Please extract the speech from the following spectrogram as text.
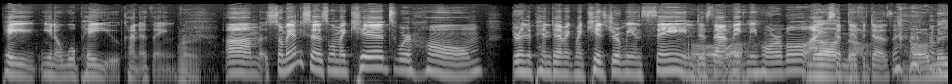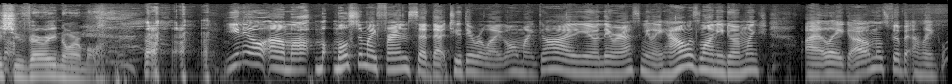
pay? You know, we'll pay you, kind of thing. Right. Um, so Mandy says, when my kids were home during the pandemic, my kids drove me insane. Does Oh, that make me horrible? I accept no. if it does. no, it makes you very normal. You know, um, uh, m- most of my friends said that too. They were like, "Oh my god," you know, and they were asking me like, "How is Lonnie doing?" I'm like, I like, I almost feel bad. I'm like, oh,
